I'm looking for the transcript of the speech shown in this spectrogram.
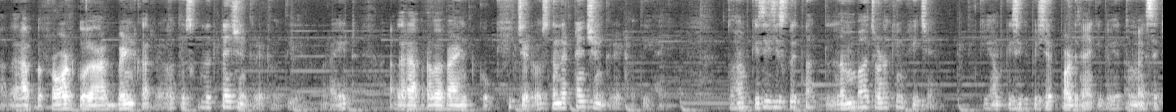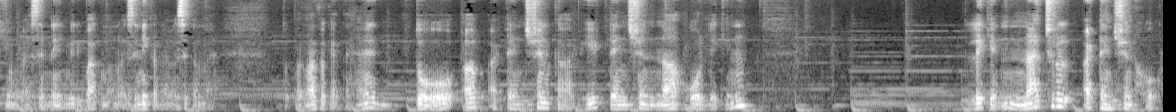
अगर आप रॉड को आप बेंड कर रहे हो तो उसके अंदर टेंशन क्रिएट होती है राइट अगर आप रबर बैंड को खींच रहे हो, उसके अंदर टेंशन क्रिएट होती है। तो हम किसी चीज़ को इतना लंबा चौड़ा क्यों खींचें? कि हम किसी के पीछे पड़ जाए कि भैया तुम ऐसे क्यों? ऐसे नहीं, मेरी बात मानो, ऐसे नहीं करना है, वैसे करना है। तो परमात्मा कहते हैं तो अब अटेंशन का भी टेंशन ना हो, लेकिन लेकिन नेचुरल अटेंशन हो।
